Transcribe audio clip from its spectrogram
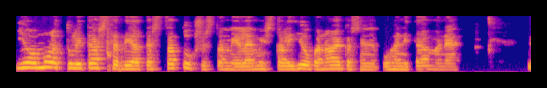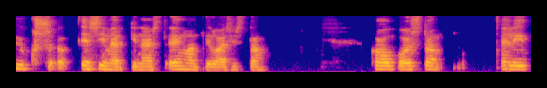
Joo, mulle tuli tästä vielä tästä statuksesta mieleen, mistä oli hiukan aikaisemmin puheeni tämmöinen yksi esimerkki näistä englantilaisista kaupoista. Eli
